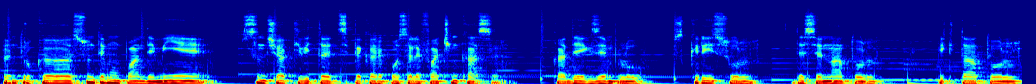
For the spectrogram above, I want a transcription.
Pentru că suntem în pandemie, sunt și activități pe care poți să le faci în casă, ca de exemplu scrisul, desenatul, pictatul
